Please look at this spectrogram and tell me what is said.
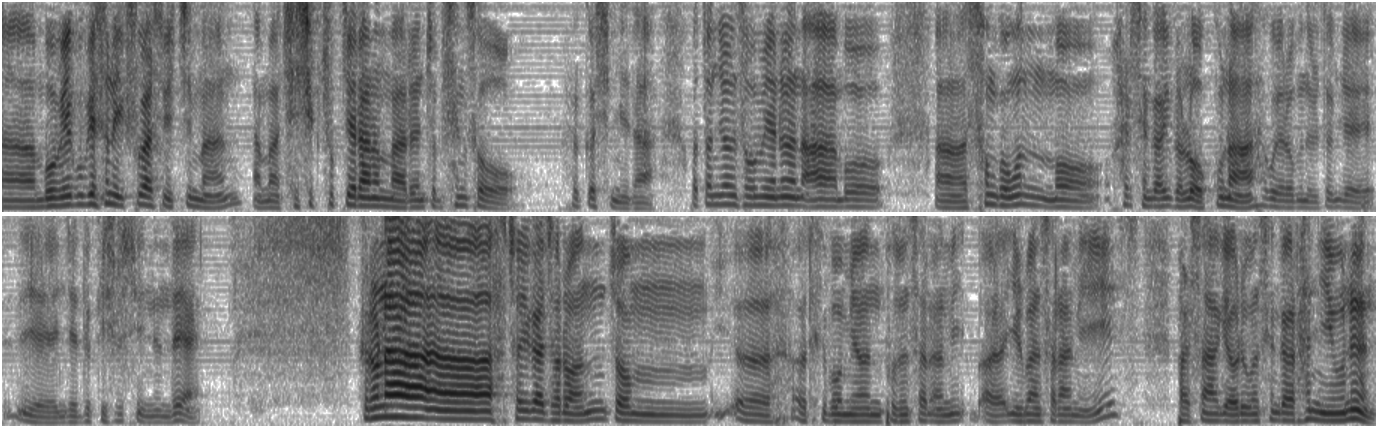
어, 뭐 외국에서는 익숙할 수 있지만 아마 지식 축제라는 말은 좀 생소 할 것입니다. 어떤 점에서 보면은 아뭐 어, 성공은 뭐 할 생각이 별로 없구나 하고 여러분들도 이제 예, 이제 느끼실 수 있는데 그러나 어, 저희가 저런 좀 어, 떻게 보면 보는 사람이 어, 일반 사람이 발상하기 어려운 생각을 한 이유는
